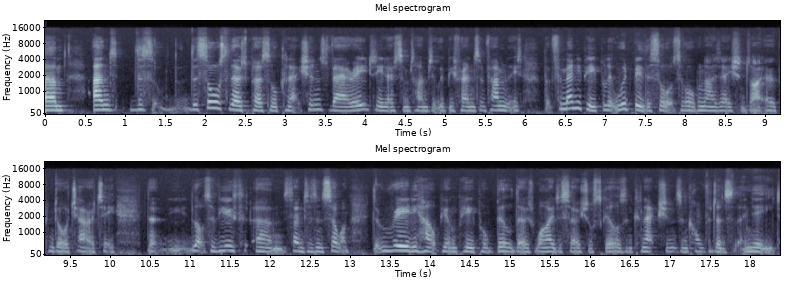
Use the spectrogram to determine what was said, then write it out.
Um, and the, the source of those personal connections varied. You know, sometimes it would be friends and families, but for many people, it would be the sorts of organisations like Open Door Charity, that lots of youth um, centres and so on, that really help young people build those wider social skills and connections and confidence that they need.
